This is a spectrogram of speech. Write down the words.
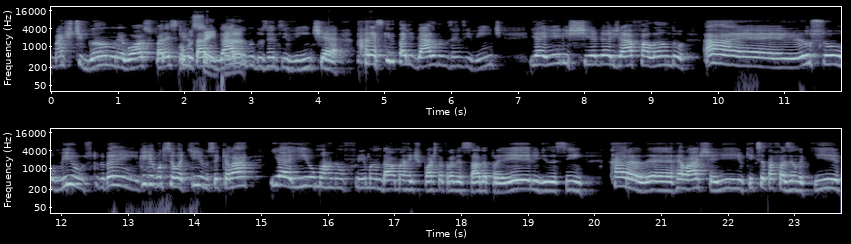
mastigando o negócio. Parece que Como ele está ligado né? no 220. É, parece que ele está ligado no 220 e aí ele chega já falando: Ah, é, eu sou o Mills, tudo bem? O que, que aconteceu aqui? Não sei o que lá. E aí o Morgan Freeman dá uma resposta atravessada para ele, diz assim: Cara, é, relaxa aí, o que, que você está fazendo aqui?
